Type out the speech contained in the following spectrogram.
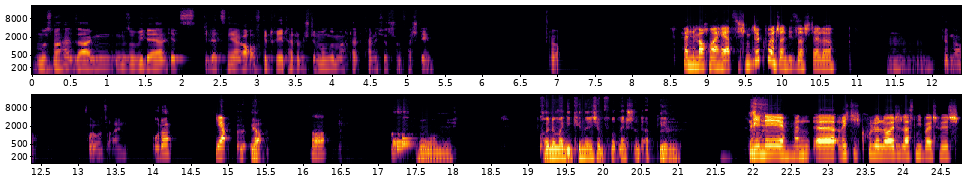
muss man halt sagen, so wie der halt jetzt die letzten Jahre aufgedreht hat und Stimmung gemacht hat, kann ich das schon verstehen. Dann nimm auch mal herzlichen Glückwunsch an dieser Stelle. Mhm. Genau. Von uns allen. Oder? Äh, ja. Ja. Ja, warum nicht? Konnte man die Kinder nicht am Fortnite-Stand abgeben? Nee, nee, man, äh, richtig coole Leute lassen die bei Twitch.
